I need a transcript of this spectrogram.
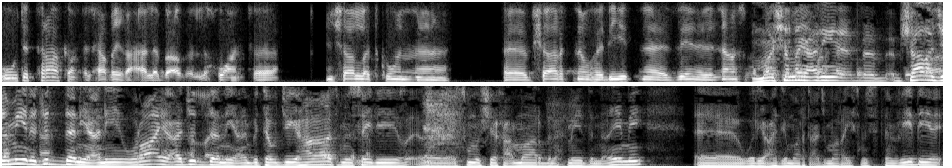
وتتراكم في الحقيقة على بعض الإخوان. فإن شاء الله تكون آه، آه، بشارتنا وهديتنا زينة للناس. ما شاء الله يعني بشارة جميلة جدا يعني ورائعة جدا يعني بتوجيهات من سيدي آه، سمو الشيخ عمار بن حميد النعيمي ولي عهد إمارة عجمان رئيس مجلس التنفيذي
